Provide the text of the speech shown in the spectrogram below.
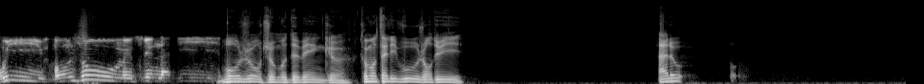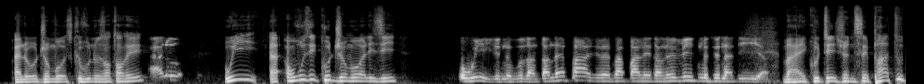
Oui, bonjour, monsieur Nadi. Bonjour, Jomo Debeng. Comment allez-vous aujourd'hui? Allô? Allô, Jomo, est-ce que vous nous entendez? Oui, euh, on vous écoute, Jomo, allez-y. Oui, je ne vous entendais pas, je ne vais pas parler dans le vide, monsieur Nadi. Bah écoutez, je ne sais pas, tout,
